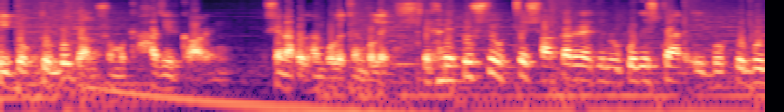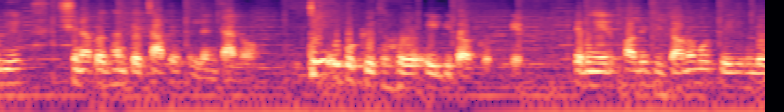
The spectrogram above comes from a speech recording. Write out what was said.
এই বক্তব্য জনসম্মুখে হাজির করেন। সেনাপ্রধান বলেছেন বলে। এখানে প্রশ্ন উঠছে, সরকারের একজন উপদেষ্টার এই বক্তব্য নিয়ে সেনাপ্রধানকে চাপে ফেললেন কেন? কে উপকৃত হলো এই বিতর্ক থেকে? এবং এর ফলে যে জনমত তৈরি হলো,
